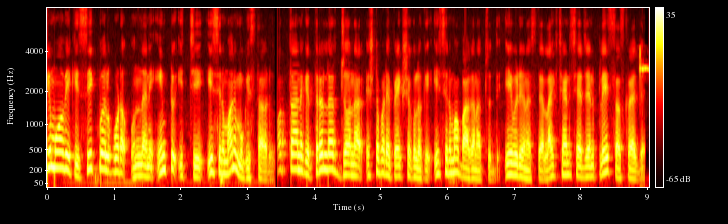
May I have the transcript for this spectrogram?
ఈ మూవీకి సీక్వెల్ కూడా ఉందని ఇంటూ ఇచ్చి ఈ సినిమాని ముగిస్తాడు. మొత్తానికి థ్రిల్లర్ జోనర్ ఇష్టపడే ప్రేక్షకులకి ఈ సినిమా బాగా నచ్చుద్ది. ఈ వీడియో నచ్చితే లైక్ చేయండి షేర్ చేయండి ప్లీజ్ సబ్స్క్రైబ్ చేయండి.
